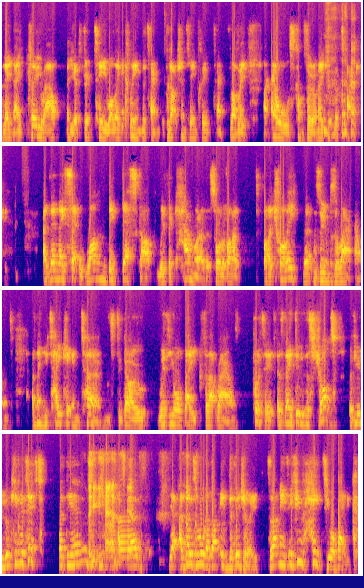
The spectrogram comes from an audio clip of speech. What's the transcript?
then they clear you out and you get to drink tea while they clean the tent. The production team clean the tent. Lovely. Like elves come through and make it look fancy. And then they set one big desk up with the camera that's sort of on a on a trolley that zooms around, and then you take it in turns to go with your bake for that round. Put it as they do the shot of you looking at it at the end. yeah, uh, yeah, and those are all done individually. So that means if you hate your bake,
